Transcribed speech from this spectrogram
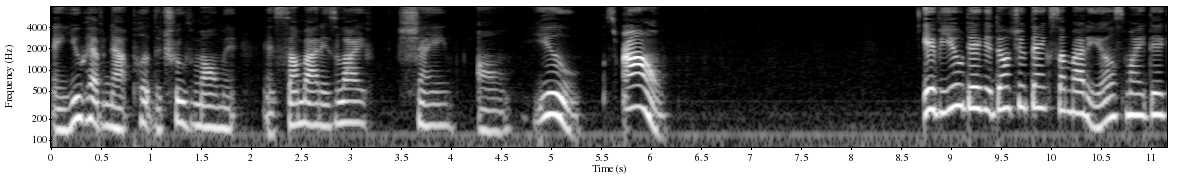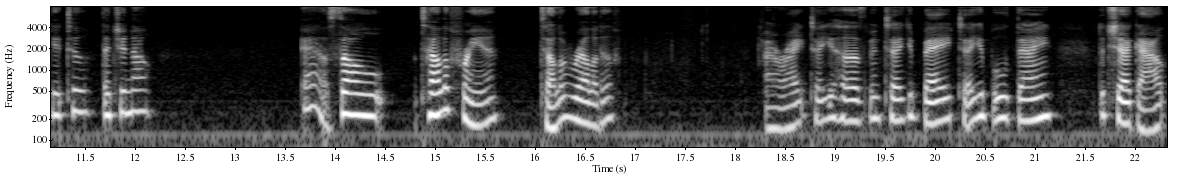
and you have not put the truth moment in somebody's life, shame on you. What's wrong? If you dig it, don't you think somebody else might dig it too that you know? Yeah, so tell a friend, tell a relative. All right, tell your husband, tell your babe, tell your boo thing to check out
